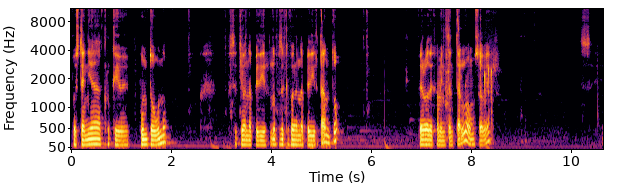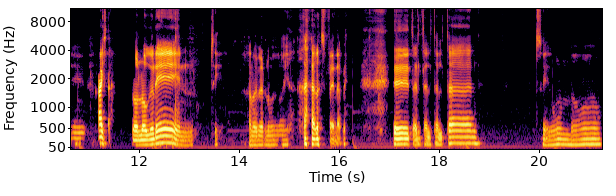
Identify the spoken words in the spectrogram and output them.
Pues tenía, creo que punto uno. Pensé que iban a pedir, no pensé que fueran a pedir tanto. Pero déjame intentarlo, vamos a ver. Ahí está. Lo logré en. Sí, déjame ver, no me vaya. no, espérame. Eh, tal, tal, tal, tal. Segundo.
